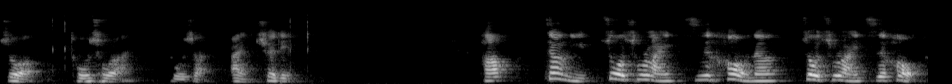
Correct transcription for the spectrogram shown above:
做凸出来，凸出来，按确定。好，这样你做出来之后呢？做出来之后，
